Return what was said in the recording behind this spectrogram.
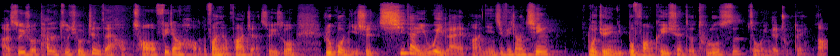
啊，所以说它的足球正在好朝非常好的方向发展。所以说，如果你是期待于未来啊，年纪非常轻。我觉得你不妨可以选择图卢兹作为你的主队啊，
